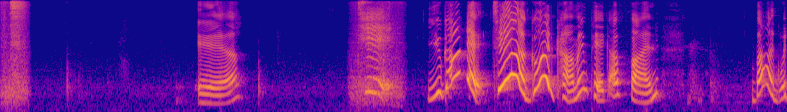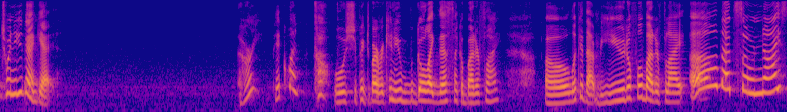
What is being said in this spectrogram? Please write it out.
Eh. T. You got it. Tia, good. Come and pick a fun bug. Which one are you going to get? Hurry, pick one. Oh, she picked a butterfly. Can you go like this, like a butterfly? Oh, look at that beautiful butterfly. Oh, that's so nice.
